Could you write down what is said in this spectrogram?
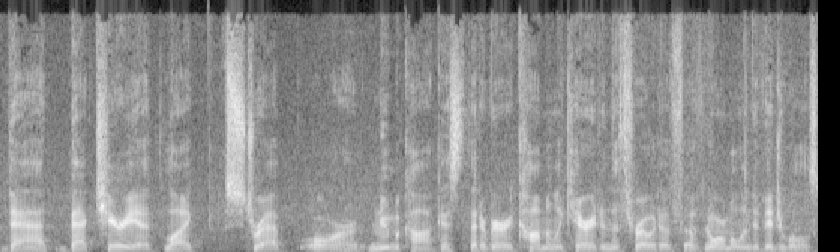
that bacteria like strep or pneumococcus that are very commonly carried in the throat of, of normal individuals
